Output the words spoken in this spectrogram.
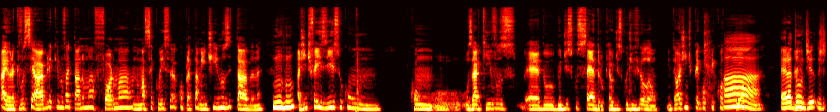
Aí, a hora que você abre, aquilo vai estar numa forma, numa sequência completamente inusitada, né? Uhum. A gente fez isso com, com o- os arquivos é, do, do disco Cedro, que é o disco de violão. Então a gente pegou, picotou. Ah, era de né? um de-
